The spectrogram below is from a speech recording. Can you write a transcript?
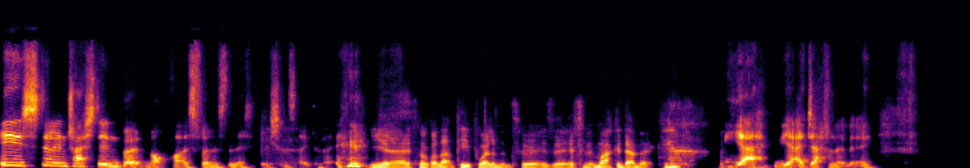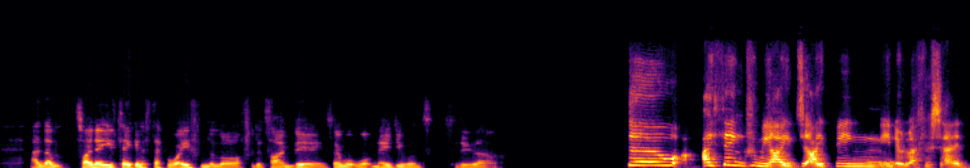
is still interesting, but not quite as fun as the litigation side of it. yeah, it's not got that people element to it, is it? It's a bit more academic. yeah, yeah, definitely. And um, so I know you've taken a step away from the law for the time being. So what, what made you want to do that? So I think for me, I, I've been, you know, like I said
